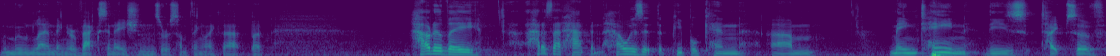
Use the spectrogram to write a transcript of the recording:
the moon landing or vaccinations or something like that. But how do they, how does that happen? How is it that people can um, maintain these types of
